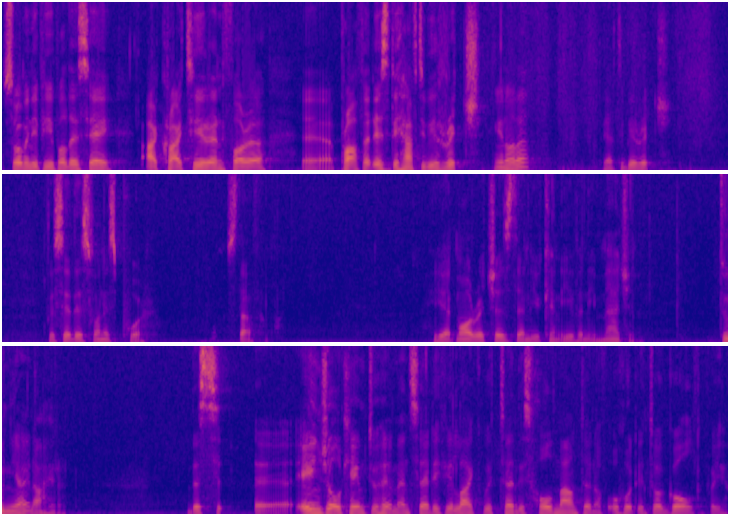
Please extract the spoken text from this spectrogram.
So many people, they say, our criterion for a, a prophet is they have to be rich. You know that? They have to be rich. They say this one is poor. Stuff. He had more riches than you can even imagine. Dunya and akhirat. This uh, angel came to him and said, If you like, we turn this whole mountain of Uhud into a gold for you.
